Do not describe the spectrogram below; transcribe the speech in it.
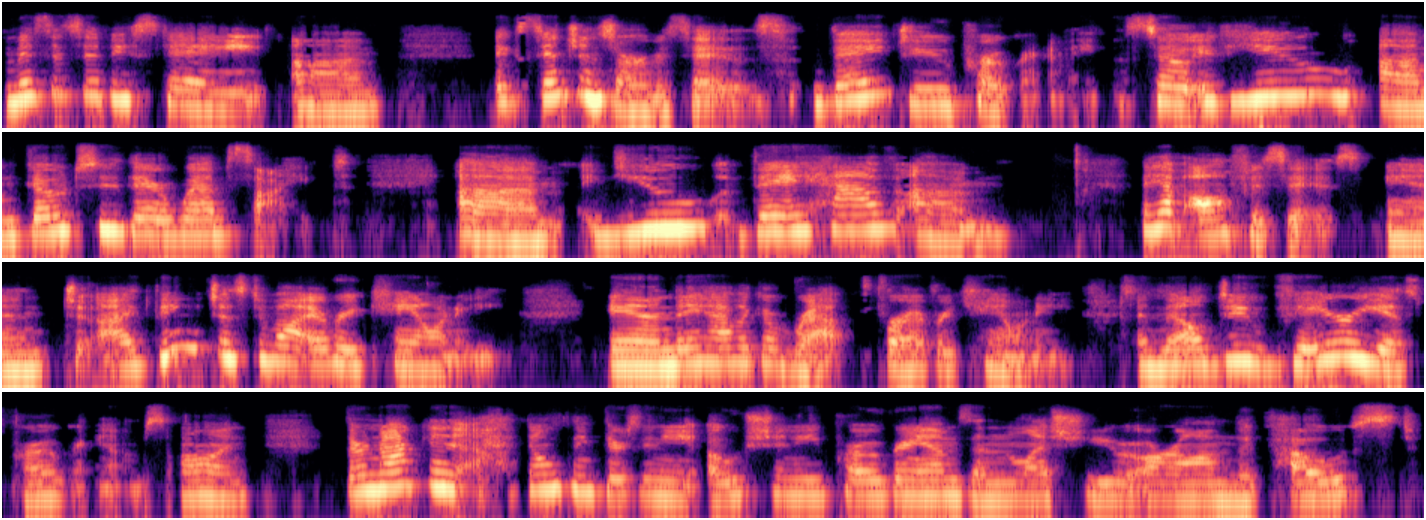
Mississippi State um, Extension Services, they do programming. So if you um, go to their website, um, you they have um, they have offices and I think just about every county and they have like a rep for every county and they'll do various programs on they're not going to, I don't think there's any oceany programs unless you are on the coast.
